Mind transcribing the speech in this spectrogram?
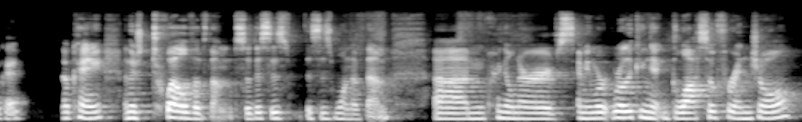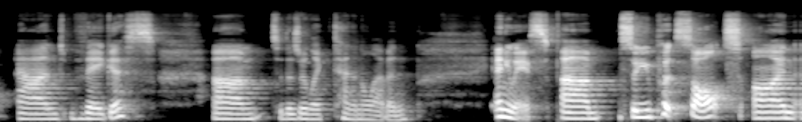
Okay. Okay? And there's 12 of them so this is this is one of them. Um, cranial nerves i mean we're, we're looking at glossopharyngeal and vagus um, so those are like 10 and 11 Anyways, um, so you put salt on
